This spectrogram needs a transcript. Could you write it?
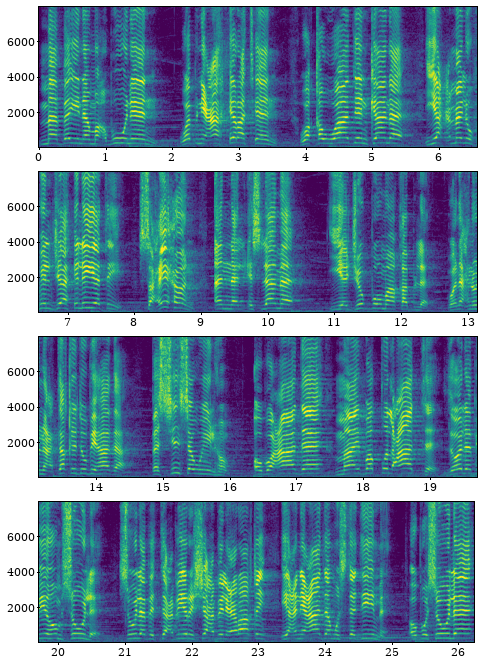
ما بين مأبون وابن عاهرة وقواد كان يعمل في الجاهلية. صحيح أن الإسلام يجب ما قبله ونحن نعتقد بهذا. بس شو نسوي لهم؟ أبو عادة ما يبطل عادته ذولا بيهم سولة. سولة بالتعبير الشعبي العراقي يعني عادة مستديمة. أبو سولة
